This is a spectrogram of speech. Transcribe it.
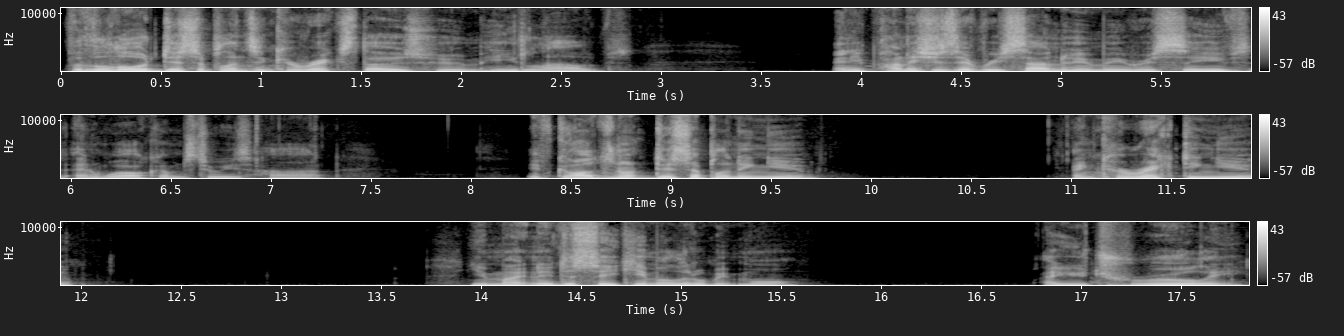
"For the Lord disciplines and corrects those whom he loves." and he punishes every son whom he receives and welcomes to his heart. If God's not disciplining you and correcting you, you might need to seek him a little bit more. Are you truly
